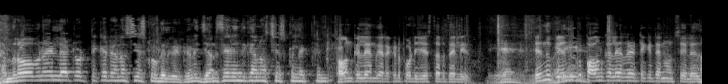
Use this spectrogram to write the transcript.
చంద్రబాబు నాయుడు లేటో టికెట్ అనౌన్స్ చేసుకోగలిగాడు కానీ జనసేన ఎందుకు అనౌన్స్ చేసుకోలేకండి పవన్ కళ్యాణ్ గారు ఎక్కడ పోటీ చేస్తారో తెలియదు. ఎందుకు ఎందుకు పవన్ కళ్యాణ్ గారు టికెట్ అనౌన్స్ చేయలేదు?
